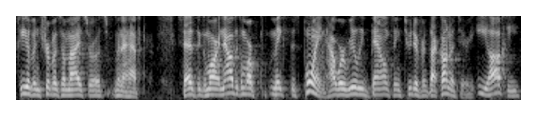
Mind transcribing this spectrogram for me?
chiyuv in trimas amaisros min hefker. Says the Gemara. Now the Gemara makes this point how we're really balancing two different takanas here. Ihachi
